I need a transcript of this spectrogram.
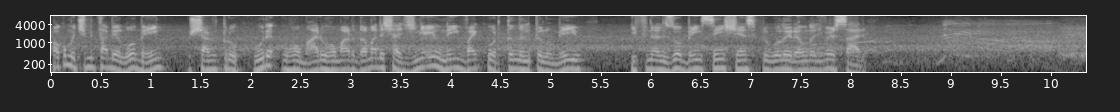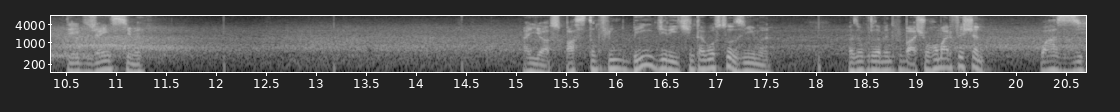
Olha como o time tabelou bem. O Chave procura o Romário. O Romário dá uma deixadinha e o Ney vai cortando ali pelo meio. E finalizou bem, sem chance pro goleirão do adversário. Davis já em cima. Aí, ó, os passos estão fluindo bem direitinho, tá gostosinho, mano. Fazer um cruzamento por baixo. O Romário fechando. Quase.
